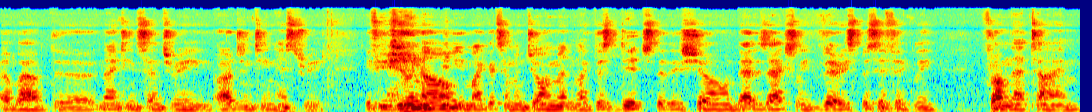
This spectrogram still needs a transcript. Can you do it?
about the 19th century Argentine history. If you do know, you might get some enjoyment, like this ditch that is shown, that is actually very specifically from that time,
